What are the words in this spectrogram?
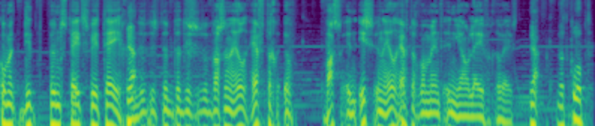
kom ik dit punt steeds weer tegen. Ja. Dat, is, dat is, was een heel heftig... of was en is een heel heftig moment in jouw leven geweest. Ja, dat klopt.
